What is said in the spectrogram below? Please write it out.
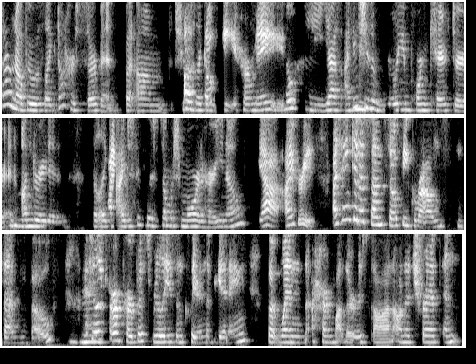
I don't know if it was like not her servant, but um she was oh, like Sophie, a, her maid. Sophie, yes. I think mm-hmm. she's a really important character and mm-hmm. underrated. But like I, I just think there's so much more to her, you know? Yeah, I agree. I think in a sense Sophie grounds them both. Mm-hmm. I feel like her purpose really isn't clear in the beginning, but when her mother is gone on a trip and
